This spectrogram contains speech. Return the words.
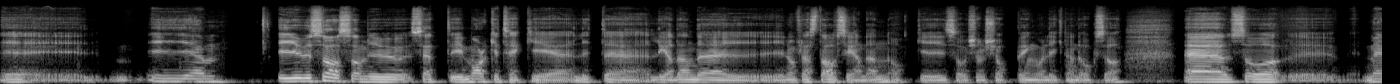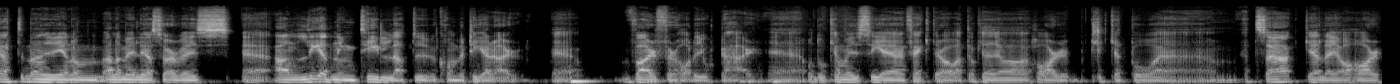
Eh, I, ehm, i USA som ju sett i markettech är lite ledande i, i de flesta avseenden och i social shopping och liknande också. Eh, så eh, mäter man ju genom alla möjliga surveys eh, anledning till att du konverterar eh, varför har du gjort det här? Eh, och då kan man ju se effekter av att okej, okay, jag har klickat på eh, ett sök eller jag har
